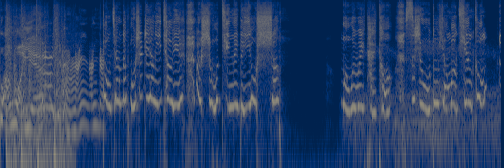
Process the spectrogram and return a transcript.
王我也。冻僵的不是这样一条鱼，而是我体内的忧伤。我微微抬头，四十五度仰望天空，泪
